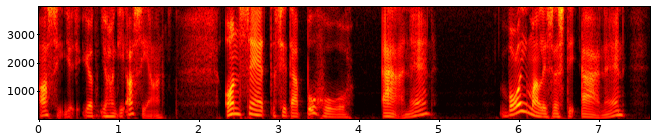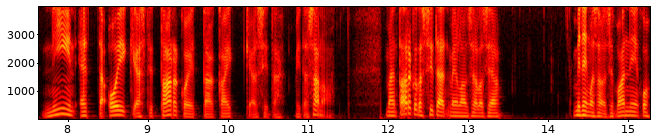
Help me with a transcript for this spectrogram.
asio- johonkin asiaan on se, että sitä puhuu ääneen, voimallisesti ääneen, niin että oikeasti tarkoittaa kaikkea sitä, mitä sanoo. Mä en tarkoita sitä, että meillä on sellaisia, miten mä sanoisin, vaan niin kuin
